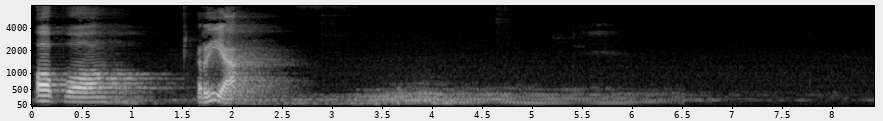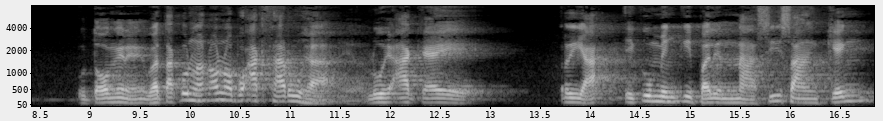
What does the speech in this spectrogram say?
opo ria utawa ngene watakun lan ono opo aksaruha ya, luwih akeh riak iku mingki balin nasi sangking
